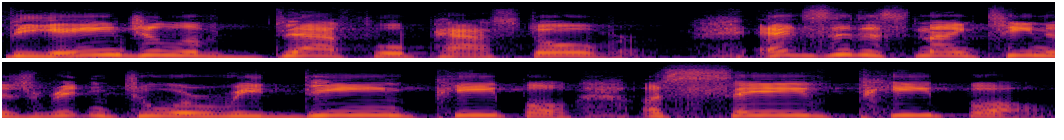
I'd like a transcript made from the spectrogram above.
The angel of death will pass over. Exodus 19 is written to a redeemed people, a saved people.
